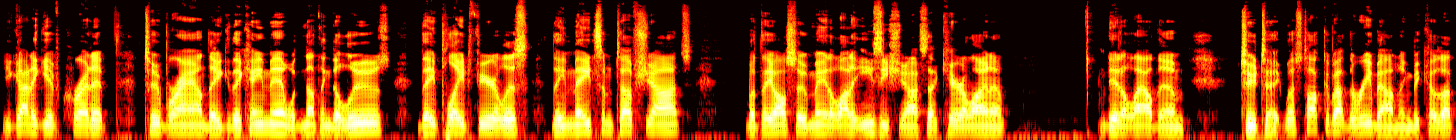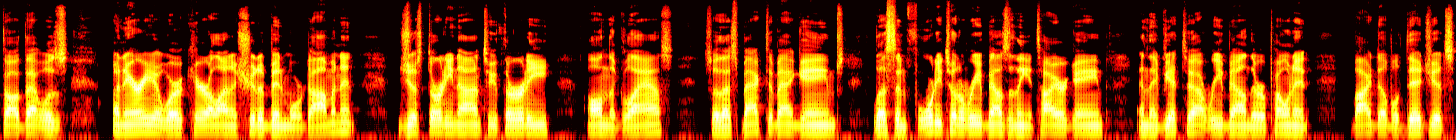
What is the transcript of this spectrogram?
you got to give credit to Brown. They they came in with nothing to lose. They played fearless. They made some tough shots, but they also made a lot of easy shots that Carolina did allow them to take. Let's talk about the rebounding because I thought that was an area where Carolina should have been more dominant. Just 39 to 30 on the glass. So that's back to back games, less than 40 total rebounds in the entire game, and they've yet to out rebound their opponent by double digits.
